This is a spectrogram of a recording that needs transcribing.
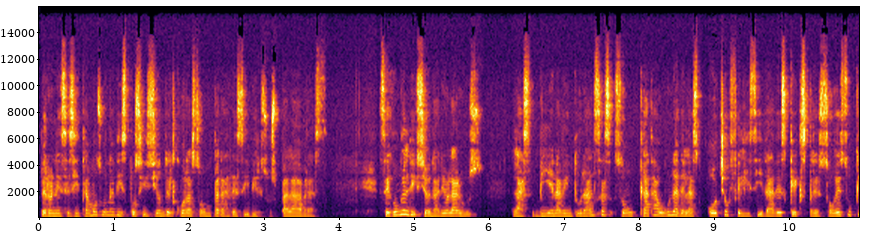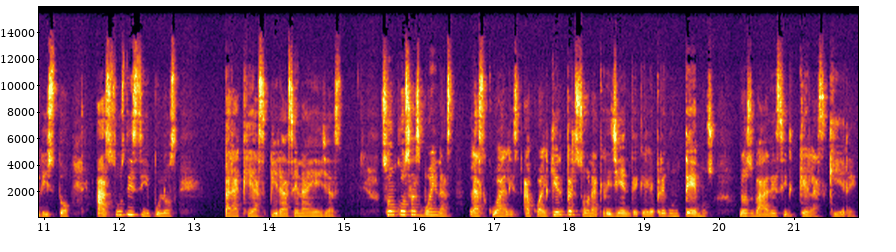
pero necesitamos una disposición del corazón para recibir sus palabras. Según el diccionario Larousse, las bienaventuranzas son cada una de las ocho felicidades que expresó Jesucristo a sus discípulos para que aspirasen a ellas. Son cosas buenas, las cuales a cualquier persona creyente que le preguntemos nos va a decir que las quiere.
